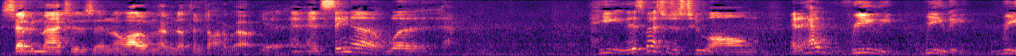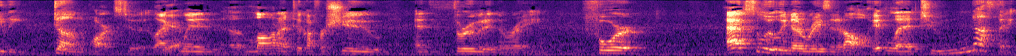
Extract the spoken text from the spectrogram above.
Seven matches and a lot of them have nothing to talk about. yeah, and, and Cena was he. This match was just too long, and it had really, really, really dumb parts to it. Like Yeah. when uh, Lana took off her shoe and threw it in the ring for absolutely no reason at all. It led to nothing.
